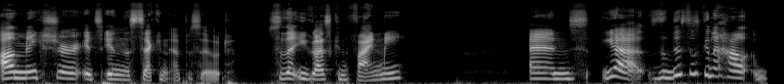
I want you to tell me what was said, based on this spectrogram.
I'll make sure it's in the second episode so that you guys can find me. And yeah, so this is gonna how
